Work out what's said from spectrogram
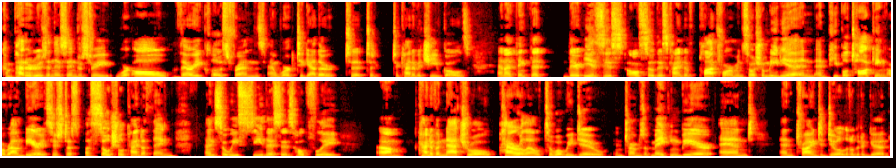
competitors in this industry we're all very close friends and work together to, to, to kind of achieve goals. And I think that there is this also this kind of platform in social media and, and people talking around beer. It's just a, a social kind of thing. And so we see this as hopefully um, kind of a natural parallel to what we do in terms of making beer and and trying to do a little bit of good.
